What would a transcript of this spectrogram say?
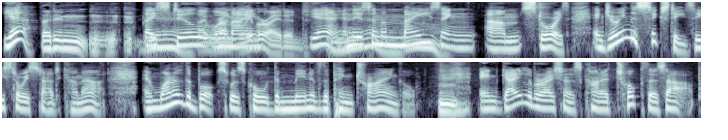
yeah, They didn't. they still They weren't remain liberated. Yeah, and there's some amazing um, stories. And during the 60s, these stories started to come out. And one of the books was called The Men of the Pink Triangle. And gay liberationists kind of took this up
